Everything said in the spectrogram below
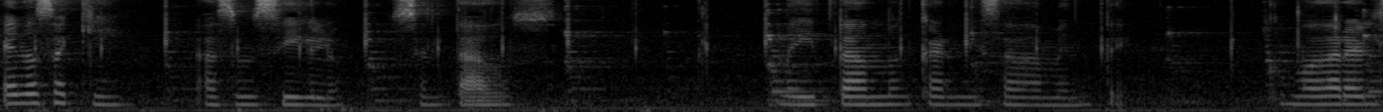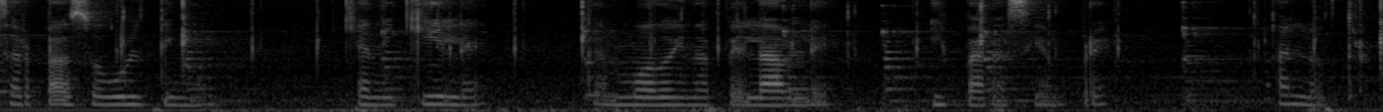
Enos aquí, hace un siglo, sentados, meditando encarnizadamente cómo dar el zarpazo último que aniquile de modo inapelable y para siempre al otro.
